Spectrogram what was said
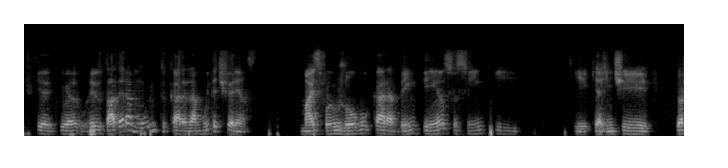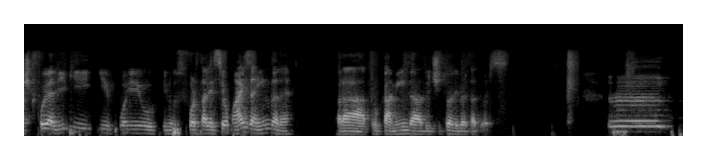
Porque o resultado era muito, cara, era muita diferença. Mas foi um jogo, cara, bem intenso, assim, e, e que a gente. Eu acho que foi ali que, que foi o que nos fortaleceu mais ainda, né? Para o caminho da, do título da Libertadores. Uh,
